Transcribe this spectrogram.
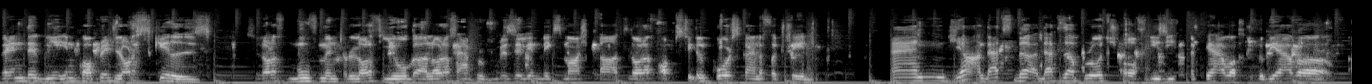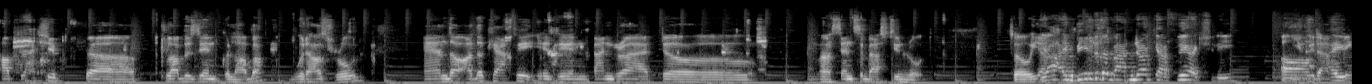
wherein the, we incorporate a lot of skills, a lot of movement, a lot of yoga, a lot of Afro-Brazilian mixed martial arts, a lot of obstacle course kind of a training and yeah that's the that's the approach of easy we have a we have a our flagship uh, club is in Colaba, Wodehouse road. And the other cafe is in bandra at uh, uh, Saint Sebastian road. So yeah. Yeah i've been to the bandra cafe actually. Uh, I,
